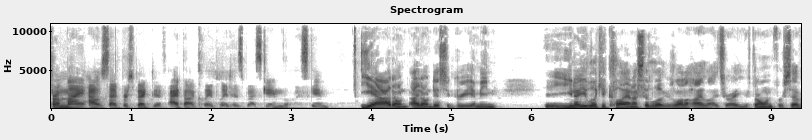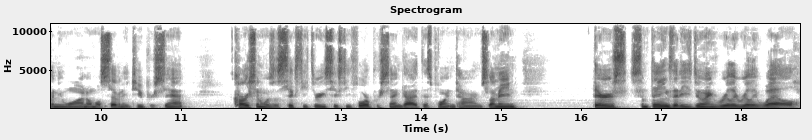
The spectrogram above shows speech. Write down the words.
from my outside perspective, I thought Clay played his best game the last game. Yeah, I don't I don't disagree. I mean, you know, you look at Clay and I said, look, there's a lot of highlights, right? You're throwing for 71, almost 72%. Carson was a 63, 64% guy at this point in time. So I mean, there's some things that he's doing really, really well,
